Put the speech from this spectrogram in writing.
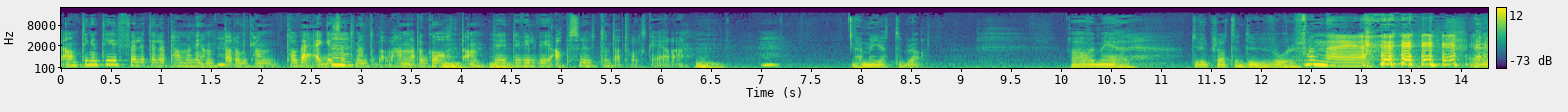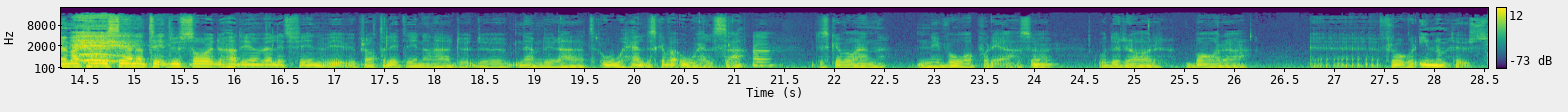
Antingen tillfälligt eller permanent där de kan ta vägen så att de inte behöver hamna på gatan. Det, det vill vi absolut inte att folk ska göra. Ja men jättebra. Vad har vi mer? Du vill prata duvor. Nej. Nej, men man kan väl säga någonting. Du sa du hade ju en väldigt fin, vi, vi pratade lite innan här, du, du nämnde ju det här att ohäl, det ska vara ohälsa. Mm. Det ska vara en nivå på det. Alltså, Och det rör bara eh, frågor inomhus.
